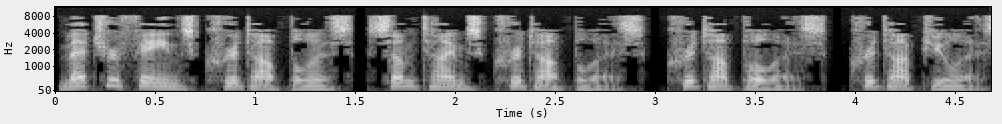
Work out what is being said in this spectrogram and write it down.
Metrophanes Critopoulos, sometimes Critopolis, Critopolis, Critopoulos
